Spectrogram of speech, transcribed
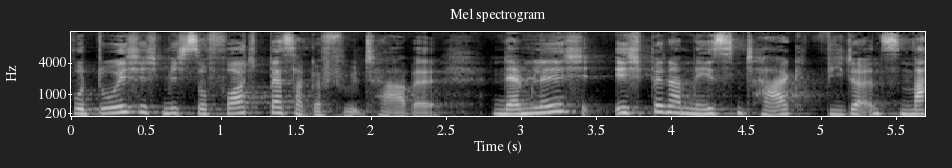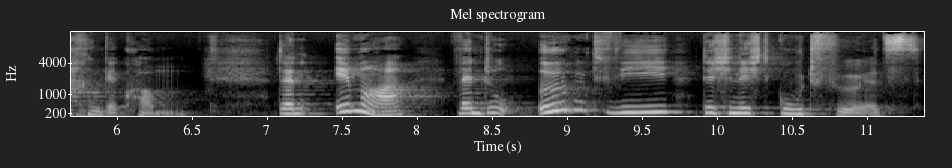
wodurch ich mich sofort besser gefühlt habe. Nämlich, ich bin am nächsten Tag wieder ins Machen gekommen. Denn immer, wenn du irgendwie dich nicht gut fühlst,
